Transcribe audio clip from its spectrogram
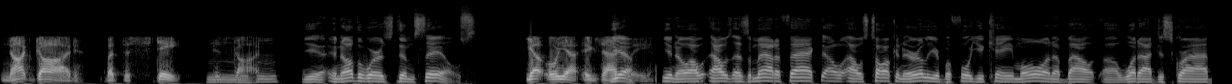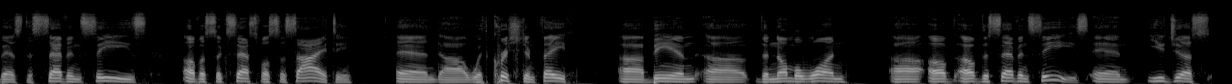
not God, but the state is mm-hmm. God. Yeah, in other words, themselves. Yeah. Oh, yeah. Exactly. Yeah. You know, I, I, was, as a matter of fact, I, I, was talking earlier before you came on about uh, what I describe as the seven C's of a successful society, and uh, with Christian faith uh, being uh, the number one uh, of of the seven C's, and you just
